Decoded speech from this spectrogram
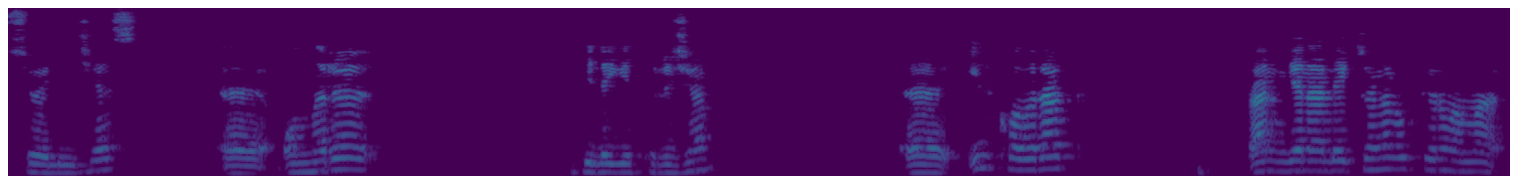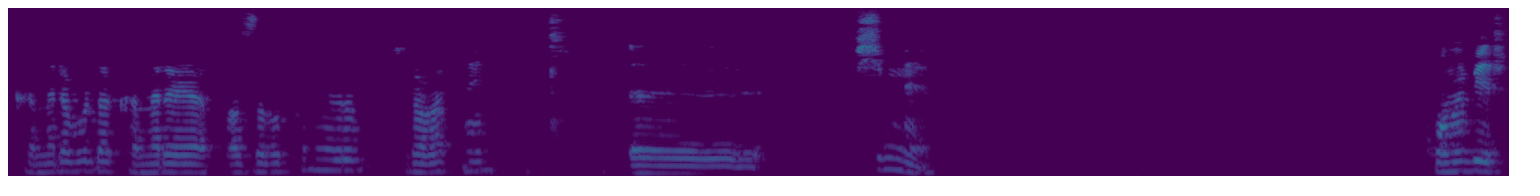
söyleyeceğiz. Ee, onları dile getireceğim. Ee, ilk olarak ben genelde ekrana bakıyorum ama kamera burada. Kameraya fazla bakamıyorum. Kusura bakmayın. Ee, şimdi konu 1.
